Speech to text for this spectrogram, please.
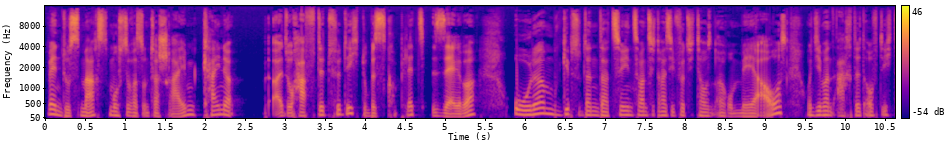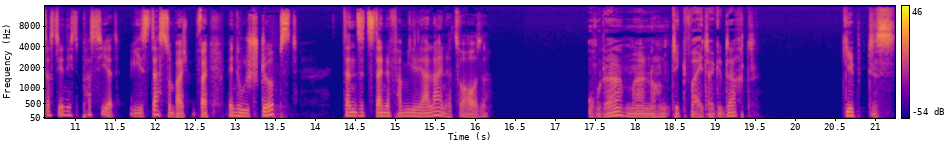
Wenn du's machst, musst du was unterschreiben. Keiner, also haftet für dich. Du bist komplett selber. Oder gibst du dann da 10, 20, 30, 40.000 Euro mehr aus und jemand achtet auf dich, dass dir nichts passiert? Wie ist das zum Beispiel? Weil wenn du stirbst, dann sitzt deine Familie alleine zu Hause. Oder mal noch einen Tick weiter gedacht. Gibt es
